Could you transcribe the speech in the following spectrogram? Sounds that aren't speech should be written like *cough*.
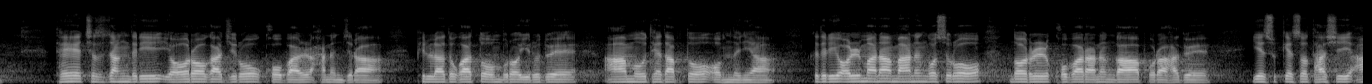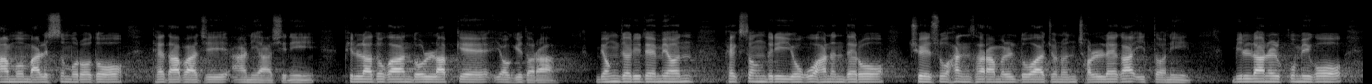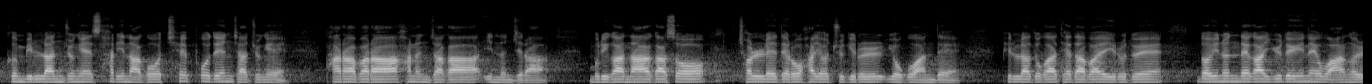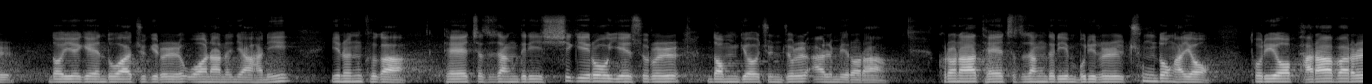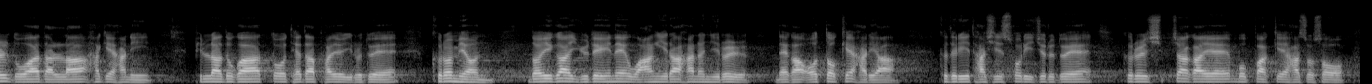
대제사장들이 여러 가지로 고발하는지라 빌라도가 또 물어 이르되 아무 대답도 없느냐? 그들이 얼마나 많은 것으로 너를 고발하는가 보라 하되 예수께서 다시 아무 말씀으로도 대답하지 아니하시니 빌라도가 놀랍게 여기더라. 명절이 되면 백성들이 요구하는 대로 죄수 한 사람을 놓아주는 전례가 있더니 밀란을 꾸미고 그 밀란 중에 살인하고 체포된 자 중에 바라바라 하는 자가 있는지라. 무리가 나아가서 전례대로 하여 주기를 요구한데 빌라도가 대답하여 이르되 너희는 내가 유대인의 왕을 너희에게 놓아 주기를 원하느냐 하니 이는 그가 대제사장들이 시기로 예수를 넘겨 준 줄 알미러라. 그러나 대제사장들이 무리를 충동하여 도리어 바라바를 놓아 달라 하게 하니 빌라도가 또 대답하여 이르되 그러면 너희가 유대인의 왕이라 하는 일을 내가 어떻게 하랴? 그들이 다시 소리 지르되 그를 십자가에 못 박게 하소서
